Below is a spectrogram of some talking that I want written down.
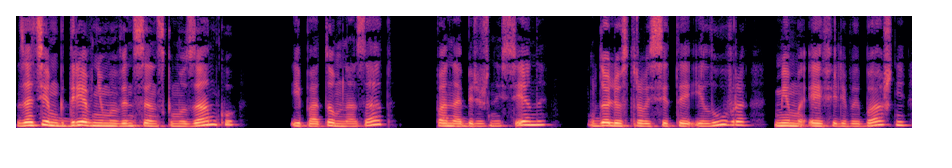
затем к древнему Винсентскому замку и потом назад по набережной Сены, вдоль острова Сите и Лувра, мимо Эйфелевой башни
